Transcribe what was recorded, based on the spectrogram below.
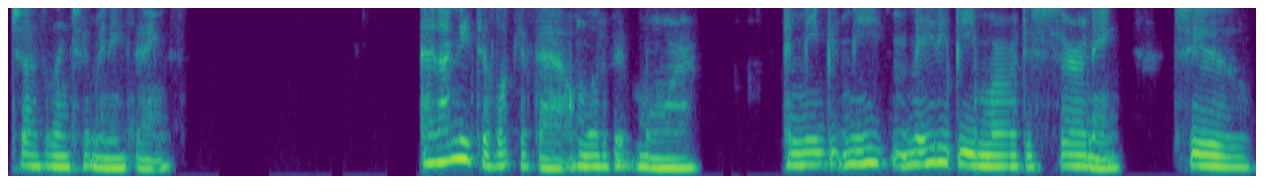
juggling too many things. And I need to look at that a little bit more and maybe maybe be more discerning to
